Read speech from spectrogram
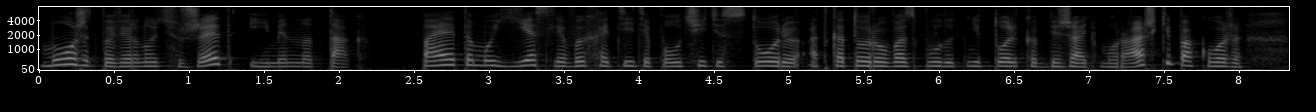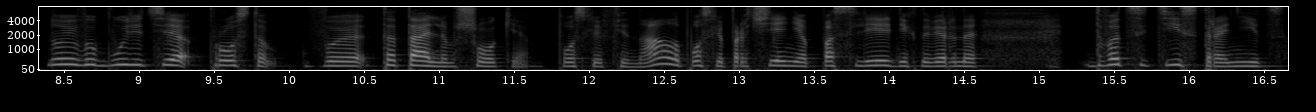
может повернуть сюжет именно так. Поэтому, если вы хотите получить историю, от которой у вас будут не только бежать мурашки по коже, но и вы будете просто в тотальном шоке после финала, после прочтения последних, наверное, 20 страниц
